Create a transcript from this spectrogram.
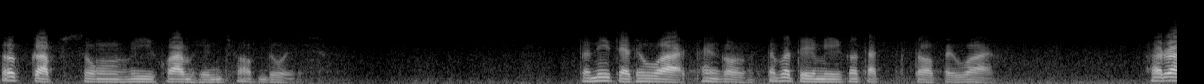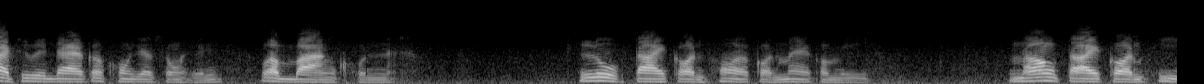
ก็กลับทรงมีความเห็นชอบด้วย ตอนนี้แต่ถ้าว่าท่านก็ท่านพระเตมีก็ตัดต่อไปว่า พระราชวินดาก็คงจะทรงเห็นว่าบางคนนะลูกตายก่อนพ่อก่อนแม่ก็มี น้องตายก่อนพี่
